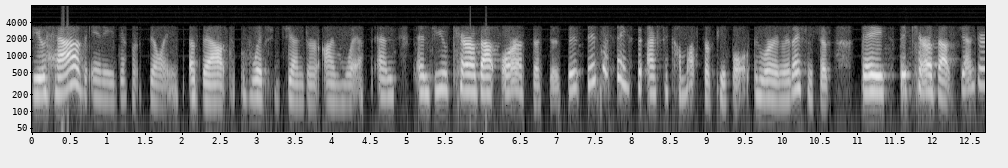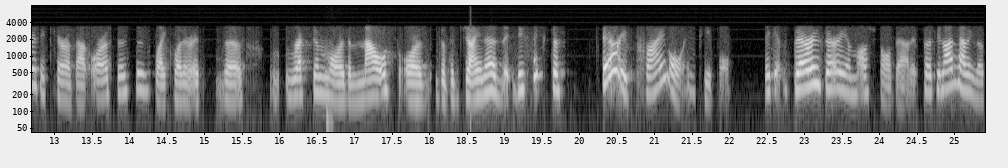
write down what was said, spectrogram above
do you have any different feelings about which gender I'm with? And and do you care about orifices? These, these are things that actually come up for people who are in relationships. They they care about gender, they care about orifices, like whether it's the rectum or the mouth or the vagina. These things are very primal in people. They get very, very emotional about it. So if you're not having those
